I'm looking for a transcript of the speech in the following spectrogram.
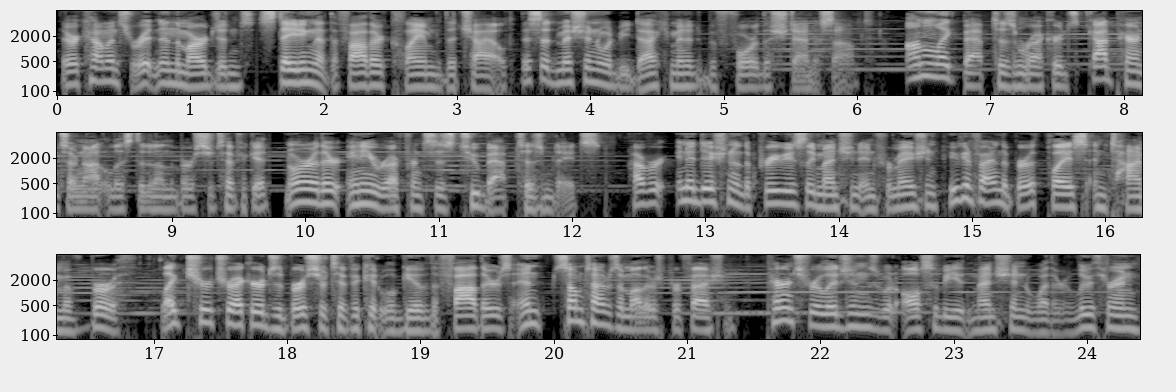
there are comments written in the margins stating that the father claimed the child. This admission would be documented before the Standesamt. Unlike baptism records, godparents are not listed on the birth certificate, nor are there any references to baptism dates. However, in addition to the previously mentioned information, you can find the birthplace and time of birth. Like church records, the birth certificate will give the father's and sometimes the mother's profession. Parents' religions would also be mentioned, whether Lutheran,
